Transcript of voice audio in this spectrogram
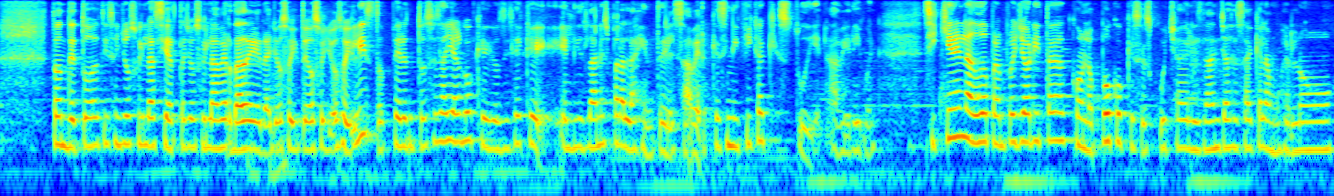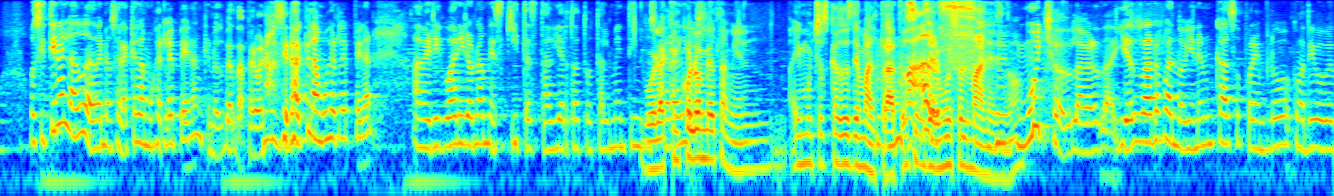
donde todas dicen yo soy la cierta, yo soy la verdadera, yo soy Dios, yo soy listo, pero entonces hay algo que Dios dice que el Islam es para la gente del saber, que significa que estudien, averigüen. Si quieren la duda, por ejemplo, yo ahorita con lo poco que se escucha del Islam ya se sabe que la mujer lo, o si tienen la duda, bueno, ¿será que la mujer le pegan? Que no es verdad, pero bueno, ¿será que la mujer le pegan? Averiguar, ir a una mezquita, está abierta totalmente. Igual aquí en Colombia también hay muchos casos de maltrato sin ser musulmanes, ¿no? Muchos, la verdad. Y es raro cuando viene un caso, por ejemplo, como digo,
